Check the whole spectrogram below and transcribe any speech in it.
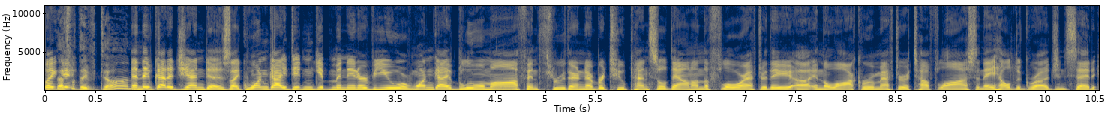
like that's what they've done, and they've got agendas. Like one guy didn't give him an interview, or one guy blew him off and threw their number two pencil down on the floor after they uh, in the locker room after a tough loss, and they held a grudge and said,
